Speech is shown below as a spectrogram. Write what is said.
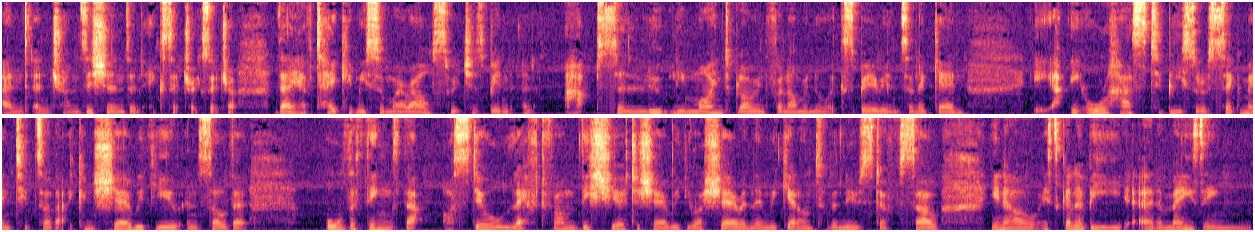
and and transitions and etc etc they have taken me somewhere else which has been an absolutely mind-blowing phenomenal experience and again it, it all has to be sort of segmented so that I can share with you and so that all the things that are still left from this year to share with you, I share, and then we get on to the new stuff. So, you know, it's going to be an amazing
